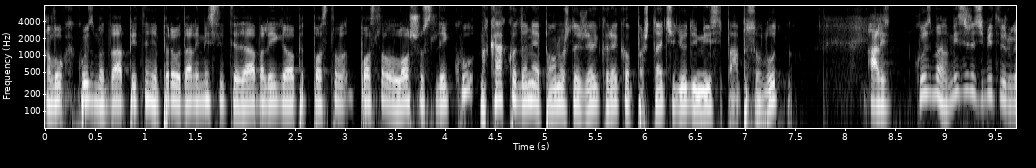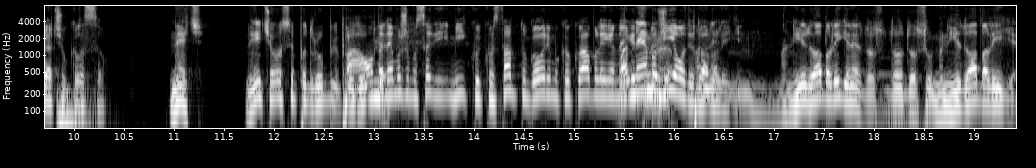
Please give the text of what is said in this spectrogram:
Luka Kuzma, dva pitanja. Prvo, da li mislite da ABA Liga opet postala, poslala lošu sliku? Ma kako da ne? Pa ono što je Željko rekao, pa šta će ljudi misliti? Pa apsolutno. Ali, Kuzma, misliš da će biti drugačije u KLS-u? Neće. Neće ovo se podrublju. Pa onda ne možemo sad i mi koji konstantno govorimo kako je ABA liga Pa negativna, ne može, nije ovde pa do ABA ne- lige. Ma nije do ABA lige, ne, do, do, do, su, ma nije do ABA lige.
